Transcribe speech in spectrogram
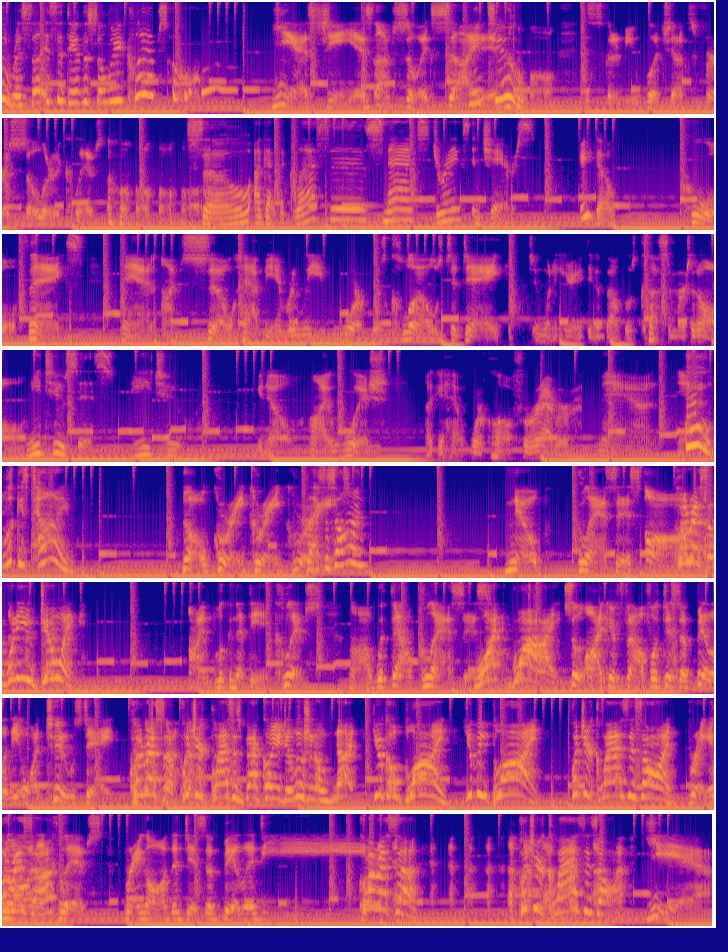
Clarissa, it's the day of the solar eclipse. Yes, genius. I'm so excited. Me too. Oh, this is gonna be Woodchuck's first solar eclipse. so, I got the glasses, snacks, drinks, and chairs. Here you go. cool, thanks. Man, I'm so happy and relieved work was closed today. Didn't want to hear anything about those customers at all. Me too, sis. Me too. You know, I wish I could have work off forever. Man. And- Ooh, look, it's time. Oh, great, great, great. Glasses on. Nope. Glasses off. Clarissa, what are you doing? I'm looking at the eclipse uh, without glasses. What? Why? So I can file for disability on Tuesday. Clarissa, put your glasses back on, you delusional nut! You go blind! You be blind! Put your glasses on! Bring it Clarissa! on, eclipse. Bring on the disability. Clarissa! Put your glasses on! Yeah.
